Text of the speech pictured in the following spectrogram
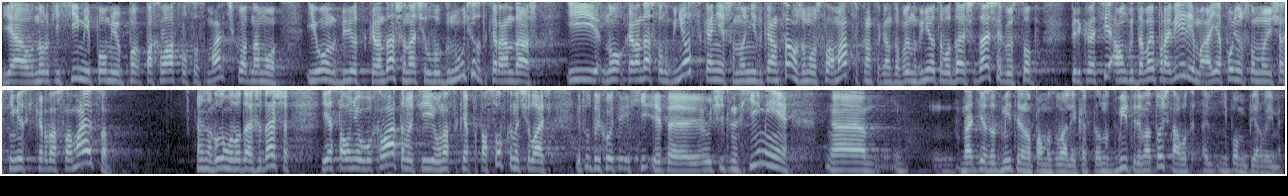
Я на уроке химии, помню, похвастался с мальчиком одному, и он берет карандаш и начал гнуть этот карандаш. И, ну, карандаш, он гнется, конечно, но не до конца, он же может сломаться, в конце концов. И он гнет его дальше, дальше. Я говорю, стоп, прекрати. А он говорит, давай проверим. А я понял, что мой сейчас немецкий карандаш сломается. Он нагнул его дальше, дальше. Я стал у него выхватывать, и у нас такая потасовка началась. И тут приходит хи, это, учитель химии, э, Надежда Дмитриевна, по-моему, звали как-то, ну, Дмитриевна точно, а вот э, не помню первое имя.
